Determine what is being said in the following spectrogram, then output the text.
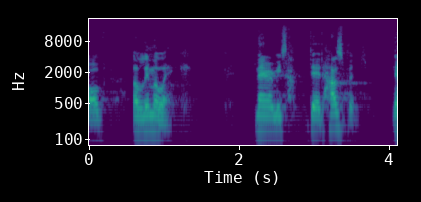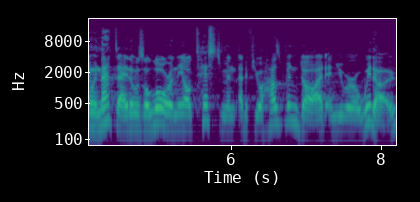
of Elimelech, Naomi's dead husband. Now, in that day, there was a law in the Old Testament that if your husband died and you were a widow,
